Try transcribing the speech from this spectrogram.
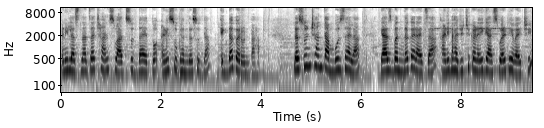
आणि लसणाचा छान स्वादसुद्धा येतो आणि सुगंधसुद्धा एकदा करून पहा. लसूण छान तांबूस झाला गॅस बंद करायचा आणि भाजीची कढई गॅसवर ठेवायची.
